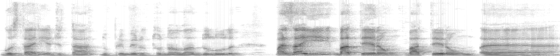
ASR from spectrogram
gostaria de estar no primeiro turno ao lado do Lula. Mas aí bateram, bateram é,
